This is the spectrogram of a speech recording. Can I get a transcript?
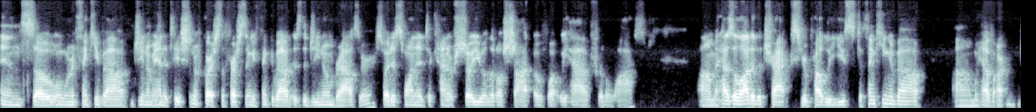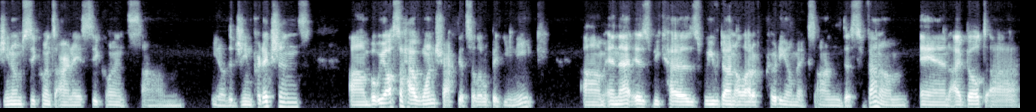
and so when we're thinking about genome annotation, of course, the first thing we think about is the genome browser. So I just wanted to kind of show you a little shot of what we have for the WASP. Um, it has a lot of the tracks you're probably used to thinking about. Um, we have our genome sequence, RNA sequence, um, you know, the gene predictions, um, but we also have one track that's a little bit unique. Um, and that is because we've done a lot of proteomics on this venom and I built a,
